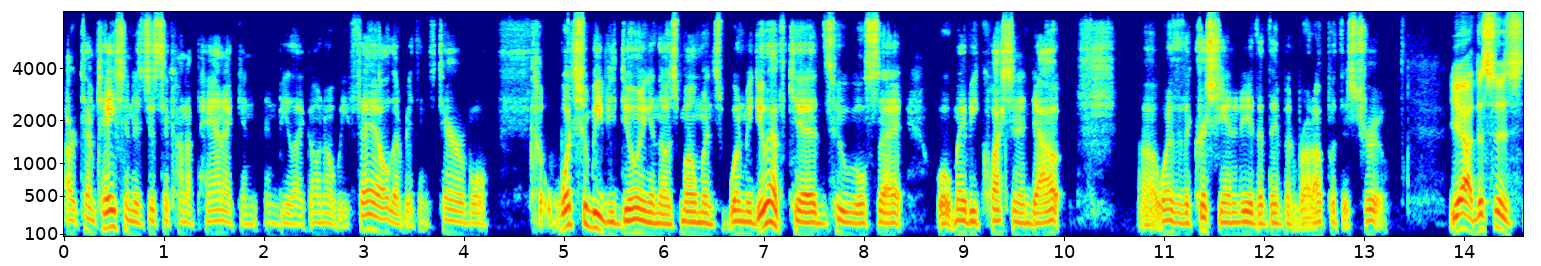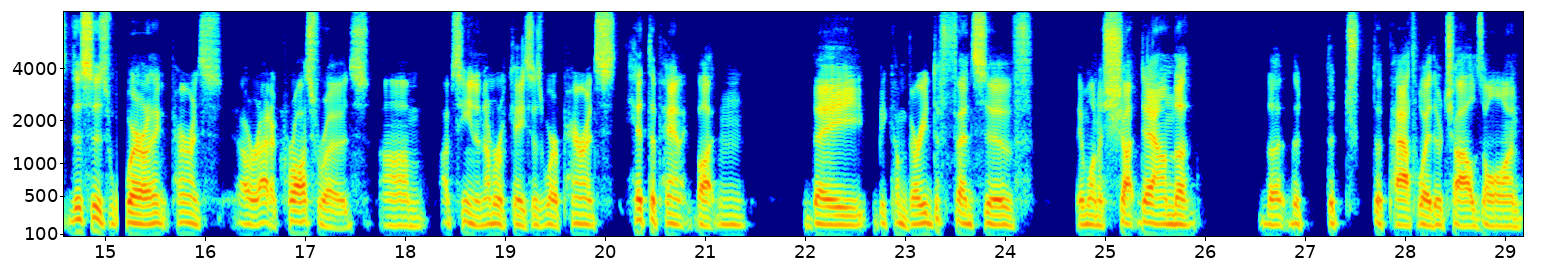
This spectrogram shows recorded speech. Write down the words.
our temptation is just to kind of panic and, and be like, oh no, we failed, everything's terrible. What should we be doing in those moments when we do have kids who will say, well, maybe question and doubt uh, whether the Christianity that they've been brought up with is true? Yeah, this is this is where I think parents are at a crossroads. Um, I've seen a number of cases where parents hit the panic button, they become very defensive, they want to shut down the the the the, the pathway their child's on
